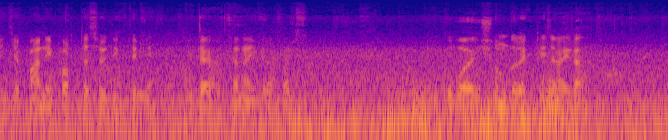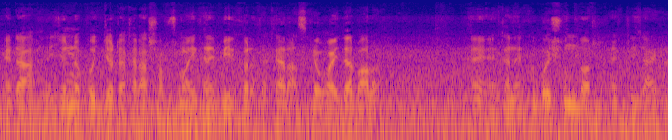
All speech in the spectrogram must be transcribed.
এই যে পানি পড়তেছে ওই দিক থেকে এটাই হচ্ছে নায়গ্রা ফলস। খুবই সুন্দর একটি জায়গা। এটা এই জন্য পর্যটকেরা সবসময় এখানে ভিড় করে থাকে, আর আজকে ওয়েদার ভালো। এখানে খুবই সুন্দর একটি জায়গা।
